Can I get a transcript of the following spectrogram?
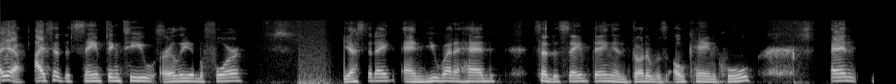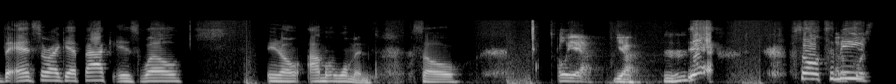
yeah, I said the same thing to you earlier before yesterday and you went ahead said the same thing and thought it was okay and cool. And the answer I get back is well, you know, I'm a woman. So Oh yeah, yeah. Mhm. yeah. So to And me of course,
